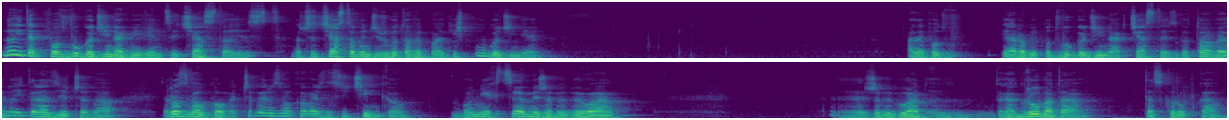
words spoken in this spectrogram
No i tak po dwóch godzinach mniej więcej ciasto jest. Znaczy, ciasto będzie już gotowe po jakieś pół godzinie. Ale po, ja robię po dwóch godzinach, ciasto jest gotowe, no i teraz je trzeba rozwałkować. Trzeba je rozwałkować dosyć cienko, bo nie chcemy, żeby była e, żeby była e, taka gruba ta, ta skorupka.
